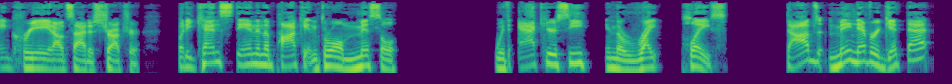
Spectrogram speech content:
and create outside of structure, but he can stand in the pocket and throw a missile with accuracy in the right place. Dobbs may never get that,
